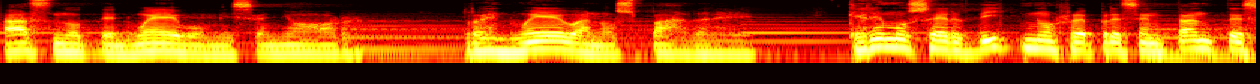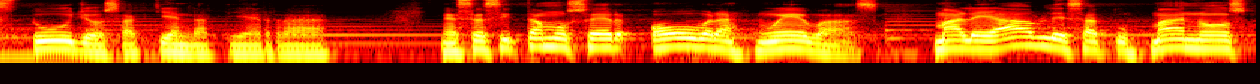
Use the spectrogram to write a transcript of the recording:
Haznos de nuevo, mi Señor. Renuévanos, Padre. Queremos ser dignos representantes tuyos aquí en la tierra. Necesitamos ser obras nuevas, maleables a tus manos,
